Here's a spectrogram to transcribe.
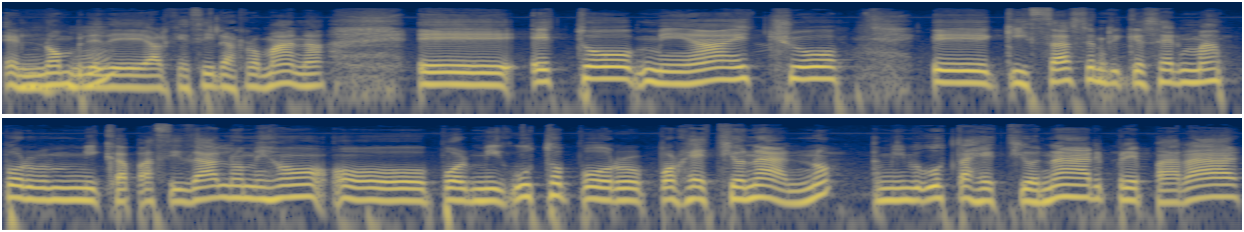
el, nombre de Algeciras Romana Eh, esto me ha hecho eh, quizás enriquecer más por mi capacidad, a lo mejor, o por mi gusto por, gestionar, ¿no? A mí me gusta gestionar, preparar,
